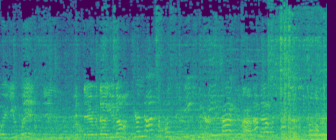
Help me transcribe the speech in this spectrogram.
where you went and went there without you knowing. You're not supposed to be here. What are you talking about? I'm helping.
